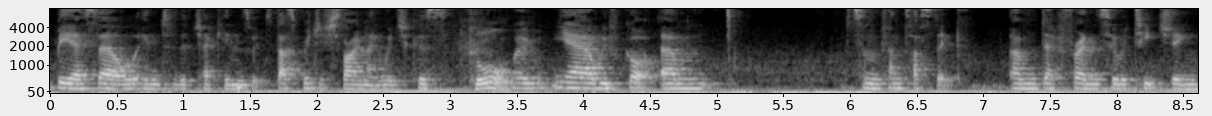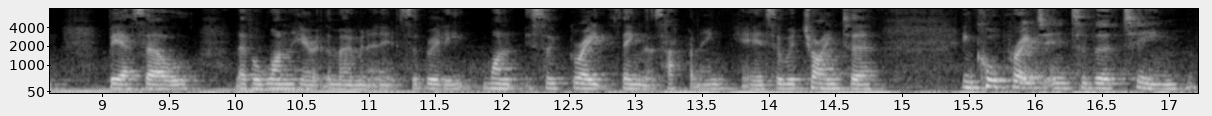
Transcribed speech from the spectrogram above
BSL into the check-ins, which that's British Sign Language, because cool yeah, we've got um, some fantastic um, deaf friends who are teaching BSL level one here at the moment, and it's a really one. It's a great thing that's happening here. So we're trying to incorporate it into the team.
